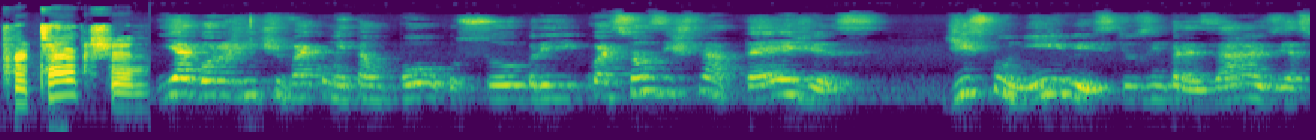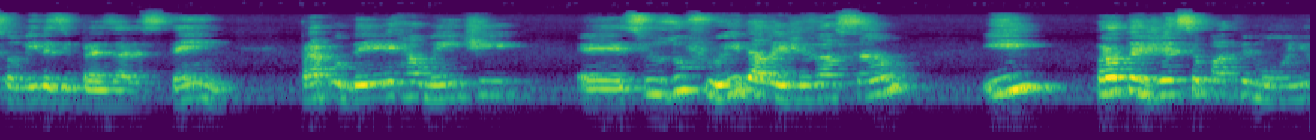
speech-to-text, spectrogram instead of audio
protection. E agora a gente vai comentar um pouco sobre quais são as estratégias disponíveis que os empresários e as famílias empresárias têm para poder realmente é, se usufruir da legislação e proteger seu patrimônio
